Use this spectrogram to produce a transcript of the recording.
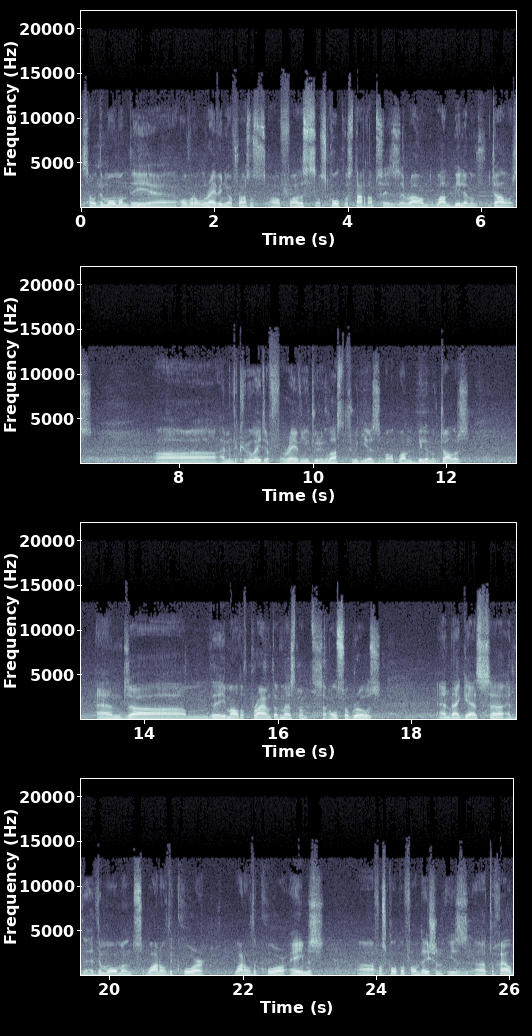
So at the moment, the uh, overall revenue of Russia's of, uh, of Skolkovo startups is around one billion of dollars. Uh, I mean, the cumulative revenue during the last three years is about one billion of dollars, and um, the amount of private investment also grows and I guess uh, at the, at, the, moment one of the core one of the core aims uh, for Skolkovo Foundation is uh, to help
